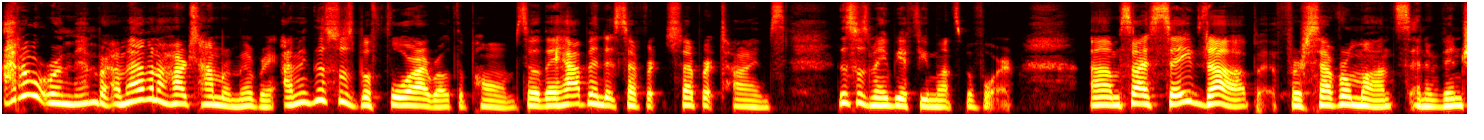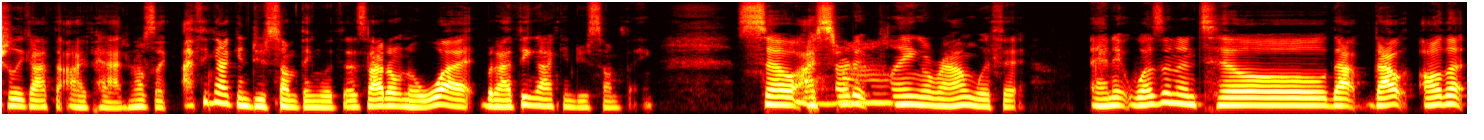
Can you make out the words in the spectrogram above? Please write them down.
I don't remember. I'm having a hard time remembering. I think this was before I wrote the poem. So they happened at separate, separate times. This was maybe a few months before. Um, so I saved up for several months and eventually got the iPad. And I was like, I think I can do something with this. I don't know what, but I think I can do something. So I Oh, started wow. playing around with it and it wasn't until that that all that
